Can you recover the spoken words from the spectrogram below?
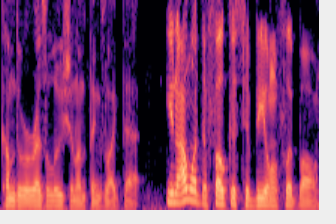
come to a resolution on things like that? You know, I want the focus to be on football.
